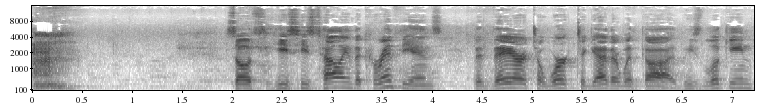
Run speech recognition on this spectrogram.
so he's, he's telling the Corinthians that they are to work together with God. He's looking,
